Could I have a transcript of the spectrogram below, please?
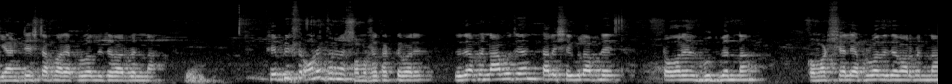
ইয়ান টেস্ট আপনার অ্যাপ্রুভাল দিতে পারবেন না। ফেব্রিক্সের অনেক ধরনের সমস্যা থাকতে পারে। যদি আপনি না বুঝেন, তাহলে সেগুলো আপনি টলারেন্স বুঝবেন না। কমার্শিয়ালি অ্যাপ্রুভাল দিতে পারবেন না।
